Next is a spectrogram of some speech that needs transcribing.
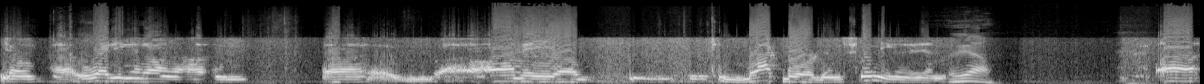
you know, uh, writing it on a, um, uh, on a um, blackboard and sending it in. Yeah. Uh,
